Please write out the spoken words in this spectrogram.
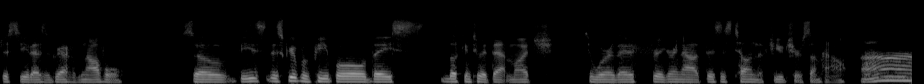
just see it as a graphic novel. So these this group of people they s- look into it that much to where they're figuring out this is telling the future somehow. Ah.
